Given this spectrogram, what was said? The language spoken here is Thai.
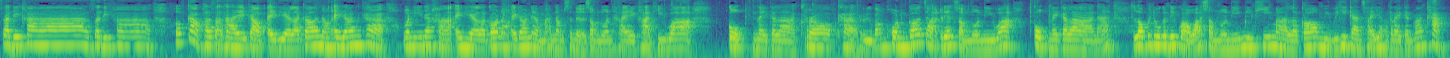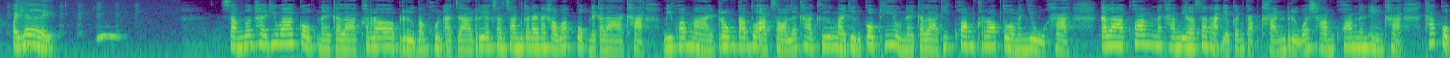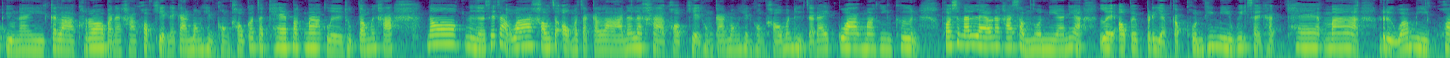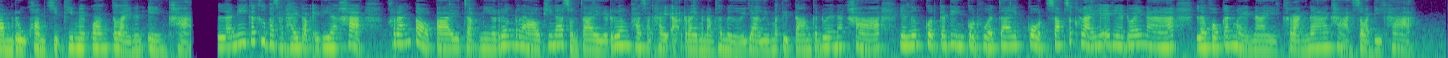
สวัสดีค่ะ สวัสดีค่ะ พบกับภาษาไทยกับไอเดียแล้วก็น้องไอดอลค่ะ วันนี้นะคะไอเดียแล้วก็น้องไอดอลเนี่ยมานำเสนอสำนวนไทยค่ะที่ว่ากบในกะลาครอบค่ะ หรือบางคนก็จะเรียกสำนวนนี้ว่ากบในกะลานะ เราไปดูกันดีกว่าว่าสำนวนนี้มีที่มาแล้วก็มีวิธีการใช้อย่างไรกันบ้างค่ะ ไปเลย สำนวนไทยที่ว่ากบในกะลาครอบ หรือบางคนอาจจะเรียกสั้นๆ ก็ได้นะคะว่ากบในกะลาค่ะ มีความหมายตรงตามตัวอักษรเลยค่ะ คือหมายถึงกบที่อยู่ในกะลาที่คว่ำครอบตัวมันอยู่ค่ะกะลาคว่ำนะคะ มีลักษณะเดียวกันกับขัน หรือว่าชามคว่ำนั่นเองค่ะ ถ้ากบอยู่ในกะลาครอบนะคะ ขอบเขตในการมองเห็นของเขาก็จะแคบมากๆเลย ถูกต้องไหมคะ นอกเหนือเสียจากว่าเขาจะออกมาจากกะลานั่นแหละค่ะ ขอบเขตของการมองเห็นของเขามันถึงจะได้กว้างมากยิ่งขึ้น เพราะฉะนั้นแล้วนะคะสำนวนเนี้ยเนี่ยเลยเอาไปเปรียบกับคนที่มีวิสัยทัศน์แคบมาก หรือว่ามีความรู้ความคิดที่ไม่กว้างไกลนั่นเองค่ะและนี่ก็คือภาษาไทยกับไอเดียค่ะ ครั้งต่อไปจะมีเรื่องราวที่น่าสนใจเรื่องภาษาไทยอะไรมานำเสนอ อย่าลืมมาติดตามกันด้วยนะคะ อย่าลืมกดกระดิ่ง กดหัวใจ กด Subscribe ให้ไอเดียด้วยนะ แล้วพบกันใหม่ในครั้งหน้าค่ะ สวัสดีค่ะ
